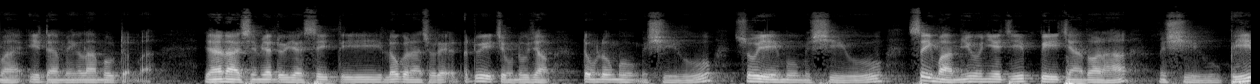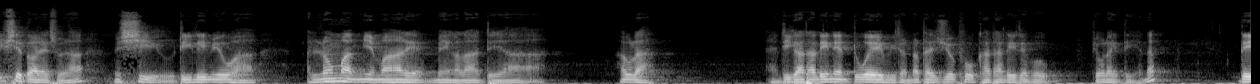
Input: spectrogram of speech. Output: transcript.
မံဧတံမင်္ဂလမုဒ္ဓမယန္တာရှင်မြတ်တို့ရဲ့စိတ်တည်လောကရန်ဆိုတဲ့အတွေ့အကြုံတို့ကြောင့်တုံ့လုံးမှုမရှိဘူးစိုးရိမ်မှုမရှိဘူးစိတ်မှာမြူညစ်ကြီးပေချံသွားတာမရှိဘူးဘေးဖြစ်သွားတယ်ဆိုတာမရှိဘူးဒီလေးမျိုးဟာအလွန်မှမြင့်မားတဲ့မင်္ဂလာတရားဟုတ်လားအဲ ဒီဂါထာလေးနဲ့တွဲပြီးတော့နောက်ထပ်ရွတ်ဖို့ဂါထာလေးတစ်ပုဒ်ပြောလိုက်သေးရနော်သေ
